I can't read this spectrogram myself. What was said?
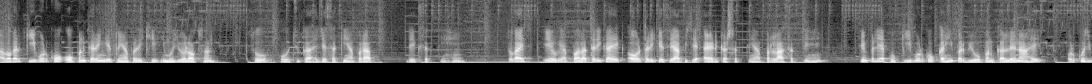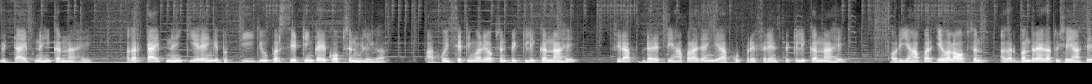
अब अगर कीबोर्ड को ओपन करेंगे तो यहाँ पर देखिए इमोजी वाला ऑप्शन शो हो चुका है, जैसा कि यहाँ पर आप देख सकते हैं। तो गाइस ये हो गया पहला तरीका। एक और तरीके से आप इसे ऐड कर सकते हैं, यहाँ पर ला सकते हैं। सिंपली आपको कीबोर्ड को कहीं पर भी ओपन कर लेना है और कुछ भी टाइप नहीं करना है। अगर टाइप नहीं किए रहेंगे तो टी के ऊपर सेटिंग का एक ऑप्शन मिलेगा। आपको इस सेटिंग वाले ऑप्शन पे क्लिक करना है। फिर आप डायरेक्ट यहाँ पर आ जाएँगे, आपको प्रेफरेंस पे क्लिक करना है। और यहाँ पर ए वाला ऑप्शन अगर बंद रहेगा तो इसे यहाँ से,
